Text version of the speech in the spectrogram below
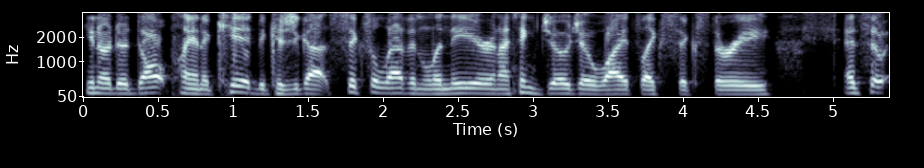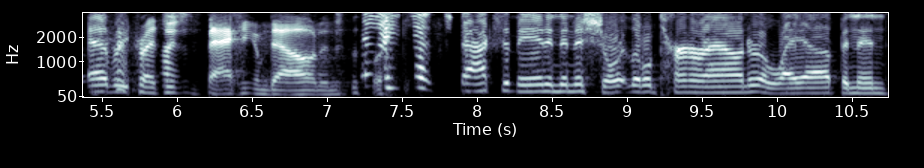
you know an adult playing a kid because you got six eleven Lanier and I think JoJo White's like six three. And so every Prince is just backing him down and just like... just backs him in, and then a short little turnaround or a layup, and then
